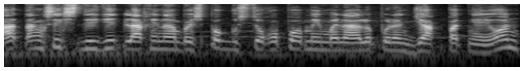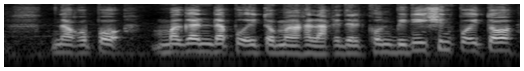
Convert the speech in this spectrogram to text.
At ang 6-digit lucky numbers po, gusto ko po may manalo po ng jackpot ngayon. Nako po, maganda po ito mga kalaki dahil combination po ito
